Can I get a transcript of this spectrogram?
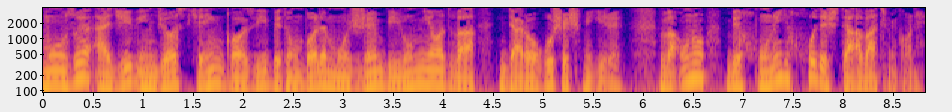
موضوع عجیب اینجاست که این قاضی به دنبال مجرم بیرون میاد و در آغوشش می‌گیره و اونو به خونه خودش دعوت می‌کنه.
